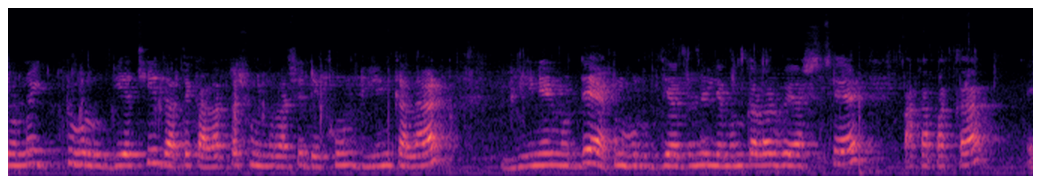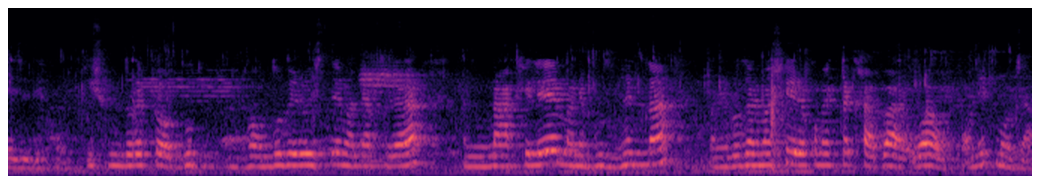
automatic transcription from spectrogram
জন্য একটু হলুদ দিয়েছি যাতে কালারটা সুন্দর আসে। দেখুন, গ্রিন কালার। গ্রিনের মধ্যে এখন হলুদ দেওয়ার জন্য লেমন কালার হয়ে আসছে, পাকা পাকা। এই যে দেখুন, কি সুন্দর একটা অদ্ভুত গন্ধ বেরোচ্ছে। মানে আপনারা না খেলে মানে বুঝবেন না। মানে রোজার মাসে এরকম একটা খাবার, ওয়াও, অনেক মজা।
